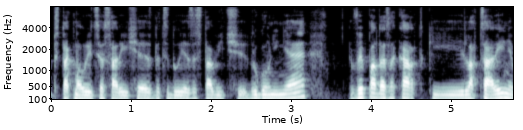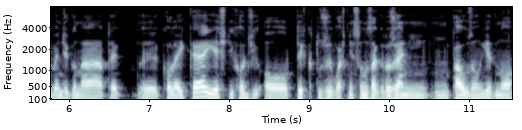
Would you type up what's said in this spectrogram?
czy tak Mauricio Sari się zdecyduje zestawić drugą linię. Wypada za kartki Lacari, nie będzie go na tę kolejkę. Jeśli chodzi o tych, którzy właśnie są zagrożeni mm, pauzą jedno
